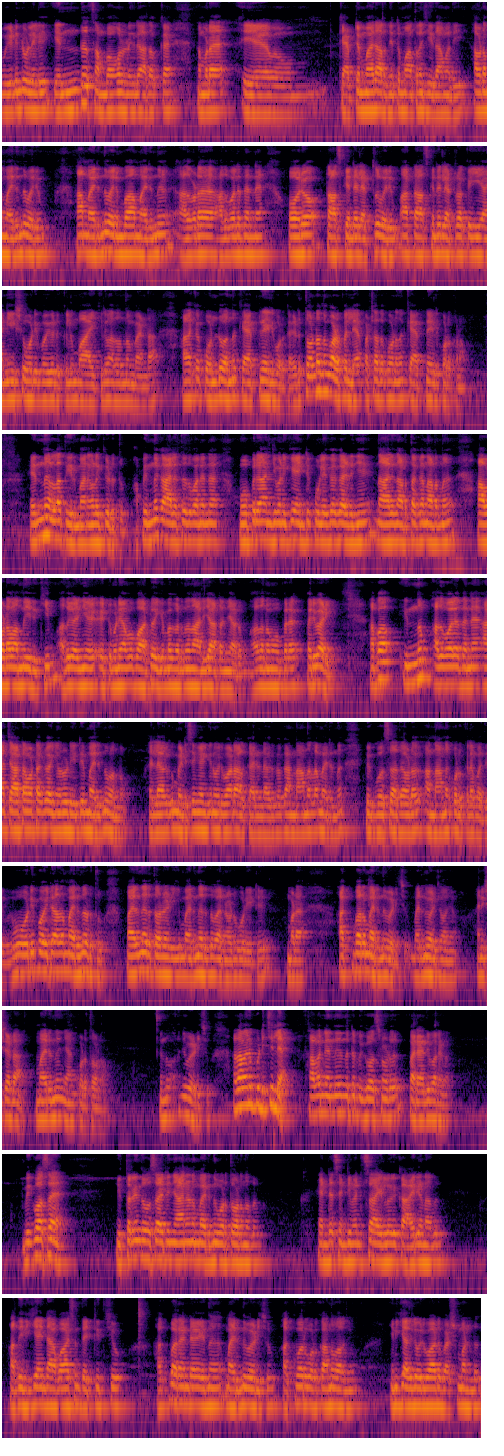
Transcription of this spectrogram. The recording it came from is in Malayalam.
വീടിന്റെ ഉള്ളിൽ എന്ത് സംഭവങ്ങളുണ്ടെങ്കിലും അതൊക്കെ നമ്മുടെ ക്യാപ്റ്റന്മാർ അറിഞ്ഞിട്ട് മാത്രം ചെയ്താൽ മതി. അവിടെ മരുന്ന് വരും. ആ മരുന്ന് വരുമ്പോൾ ആ മരുന്ന് അവിടെ അതുപോലെ തന്നെ ഓരോ ടാസ്കിന്റെ ലെറ്റർ വരും. ആ ടാസ്കിന്റെ ലെറ്ററൊക്കെ ഈ അനീഷ് ഓടിപ്പോയി എടുക്കലും വായിക്കലും അതൊന്നും വേണ്ട. അതൊക്കെ കൊണ്ടുവന്ന് ക്യാപ്റ്റന്റെ കയ്യിൽ കൊടുക്കുക എടുത്തോണ്ടൊന്നും കുഴപ്പമില്ല. പക്ഷെ അത് കൊണ്ടുവന്ന് ക്യാപ്റ്റന്റെ കയ്യിൽ കൊടുക്കണം. എന്നുള്ള തീരുമാനങ്ങളൊക്കെ എടുത്തു. അപ്പോൾ ഇന്ന് കാലത്ത് ഇതുപോലെ തന്നെ മൂപ്പര് അഞ്ച് മണിക്ക് എന്റെ കുളിയൊക്കെ കഴിഞ്ഞ് നാല് നടത്തൊക്കെ നടന്ന് അവിടെ വന്ന് ഇരിക്കും. അത് കഴിഞ്ഞ് എട്ട് മണിയാകുമ്പോൾ പാട്ട് വയ്ക്കുമ്പോൾ കിടന്ന് നാല് ചാട്ടം ചാടും. അതാണ് മൂപ്പരെ പരിപാടി. അപ്പോൾ ഇന്നും അതുപോലെ തന്നെ ആ ചാട്ടവട്ടമൊക്കെ കഴിഞ്ഞോടുകൂടിയിട്ട് മരുന്ന് വന്നു. എല്ലാവർക്കും മെഡിസിൻ കഴിക്കുന്ന ഒരുപാട് ആൾക്കാരുണ്ട്. അവർക്കൊക്കെ അന്നാന്നുള്ള മരുന്ന് ബിഗ് ബോസ് അത് അവിടെ അന്നാന്ന് കൊടുക്കല പതിവ്. ഓടിപ്പോയിട്ട് അത് മരുന്നെടുത്തു. മരുന്നെടുത്തോടെ മരുന്നെടുത്ത് വരുന്നോട് കൂടിയിട്ട് നമ്മുടെ അക്ബർ മരുന്ന് മേടിച്ചു. മരുന്ന് മേടിച്ചു പറഞ്ഞു അനീഷേട്ടാ മരുന്ന് ഞാൻ കൊടുത്തോളാം എന്ന് പറഞ്ഞ് മേടിച്ചു അത് അവന് പിടിച്ചില്ല. അവൻ എന്ന് നിന്നിട്ട് ബിഗ് ബോസിനോട് പരാതി പറയണം. ബിഗ് ബോസേ ഇത്രയും ദിവസമായിട്ട് ഞാനാണ് മരുന്ന് കൊടുത്തു തുടർന്നത് എന്റെ സെന്റിമെന്റ്സ് ആയുള്ള ഒരു കാര്യമാണ് കാര്യമാണത് അതെനിക്ക് അതിന്റെ അവകാശം തെറ്റിച്ചു. അക്ബർ എന്റെ കയ്യിൽ നിന്ന് മരുന്ന് മേടിച്ചു. അക്ബർ കൊടുക്കാമെന്ന് പറഞ്ഞു. എനിക്കതിൽ ഒരുപാട് വിഷമമുണ്ട്.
